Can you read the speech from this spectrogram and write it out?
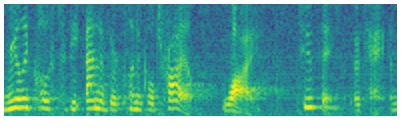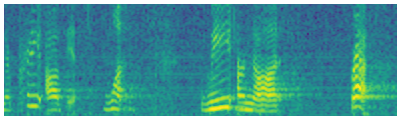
really close to the end of their clinical trials. Why? Two things, okay, and they're pretty obvious. One, we are not rats.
